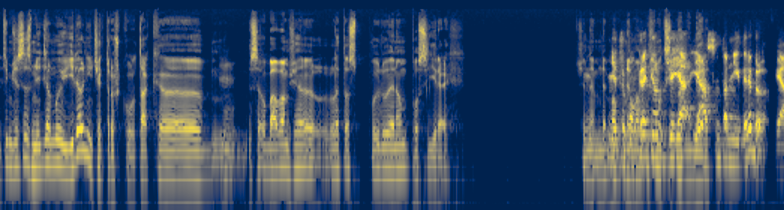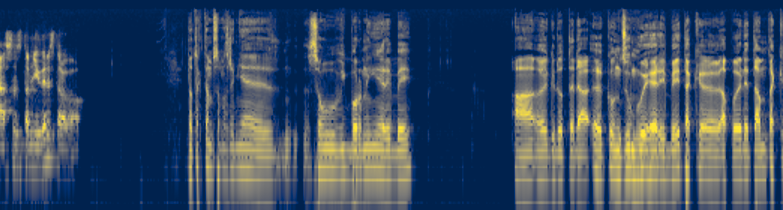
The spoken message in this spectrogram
tím, že se změnil můj jídelníček trošku, tak hmm. se obávám, že letos půjdu jenom po sírech. Že ne, nemám, Mě to konkrétně, že já, já jsem tam nikdy nebyl. Já jsem tam nikdy nestravoval. No tak tam samozřejmě jsou výborné ryby a kdo teda eh, konzumuje ryby tak, eh, a pojede tam, tak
